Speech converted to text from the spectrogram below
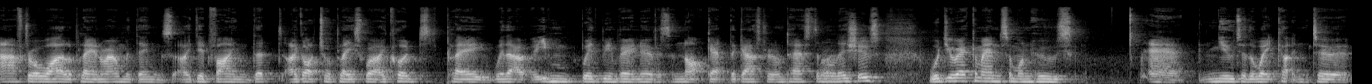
after a while of playing around with things, I did find that I got to a place where I could play without, even with being very nervous and not get the gastrointestinal issues. Would you recommend someone who's uh, new to the weight cutting to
